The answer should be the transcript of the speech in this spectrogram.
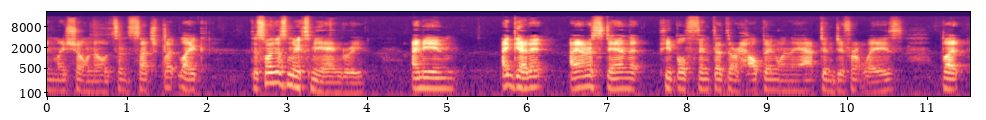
in my show notes and such, but like this one just makes me angry. I mean, I get it. I understand that people think that they're helping when they act in different ways, but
